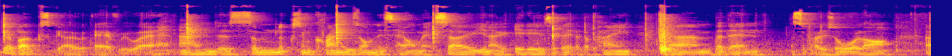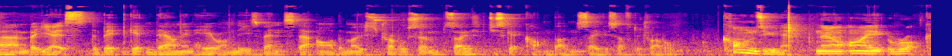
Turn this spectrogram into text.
The bugs go everywhere and there's some nooks and crannies on this helmet. So, you know, it is a bit of a pain, um, but then I suppose all are. Um, but yeah, it's the bit getting down in here on these vents that are the most troublesome. So just get a cotton bud and save yourself the trouble. Comms unit. Now I rock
